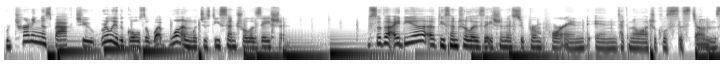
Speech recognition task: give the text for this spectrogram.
returning us back to really the goals of Web 1, which is decentralization. So, the idea of decentralization is super important in technological systems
